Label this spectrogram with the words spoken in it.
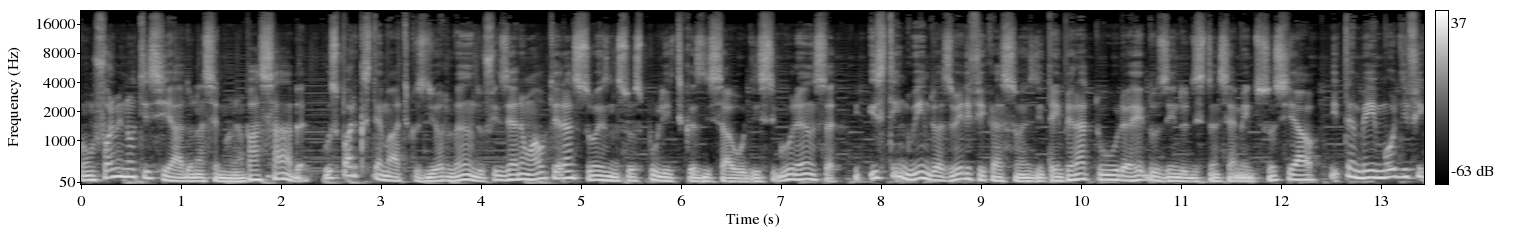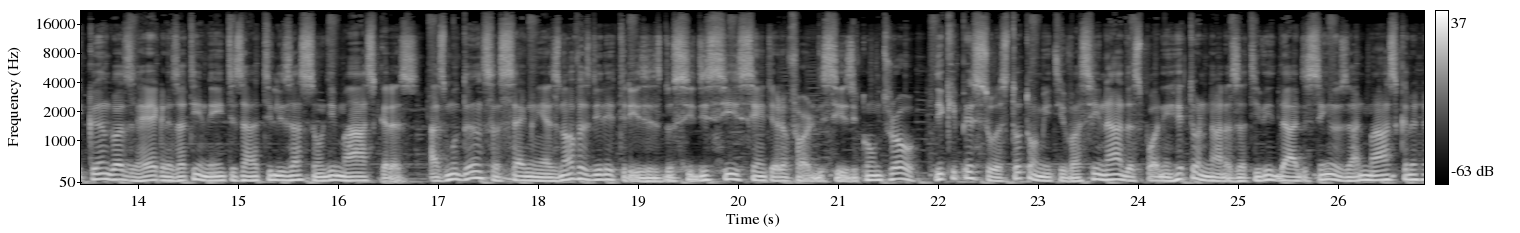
Conforme noticiado na semana passada, os parques temáticos de Orlando fizeram alterações nas suas políticas de saúde e segurança, extinguindo as verificações de temperatura, reduzindo o distanciamento social e também modificando as regras atinentes à utilização de máscaras. As mudanças seguem as novas diretrizes do CDC, Center for Disease Control, de que pessoas totalmente vacinadas podem retornar às atividades sem usar máscara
